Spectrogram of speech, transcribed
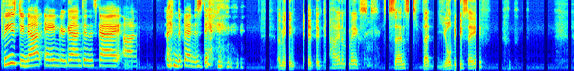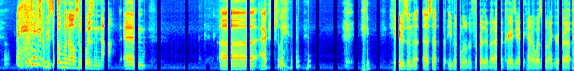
Please do not aim your guns in the sky on Independence Day. I mean, it, it kind of makes sense that you'll be safe. There's going to be someone else who is not. And, uh, actually, here's an, a step even a little bit further about how crazy I kind of was when I grew up.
